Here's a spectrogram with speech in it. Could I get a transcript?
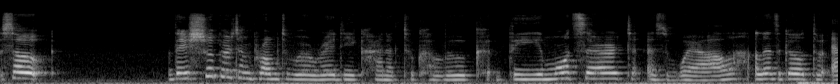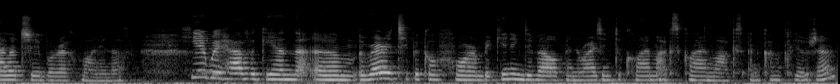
so the Schubert impromptu we already kind of took a look. The Mozart as well. Let's go to Elegy by Rachmaninoff. Here we have again um, a very typical form, beginning development, rising to climax, climax and conclusion.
